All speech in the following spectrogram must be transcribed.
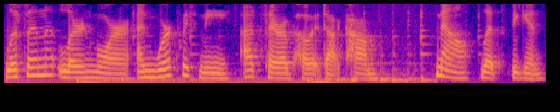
Listen, learn more, and work with me at sarahpoet.com. Now, let's begin.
